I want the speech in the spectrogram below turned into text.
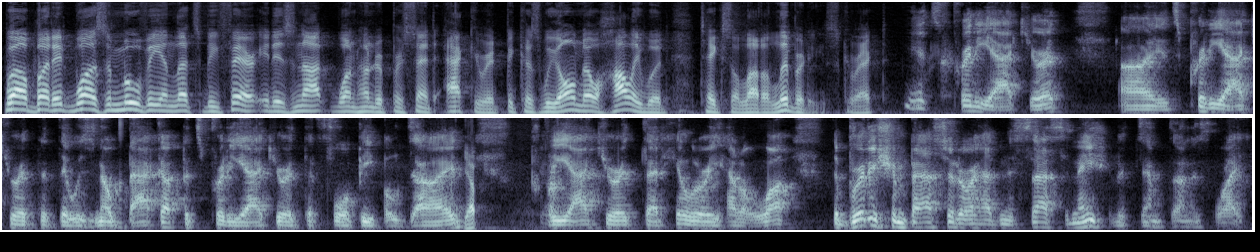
Well, but it was a movie, and let's be fair, it is not 100% accurate because we all know Hollywood takes a lot of liberties, correct? It's pretty accurate. Uh, it's pretty accurate that there was no backup. It's pretty accurate that four people died. Yep. Pretty accurate that Hillary had a lot. The British ambassador had an assassination attempt on his life,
